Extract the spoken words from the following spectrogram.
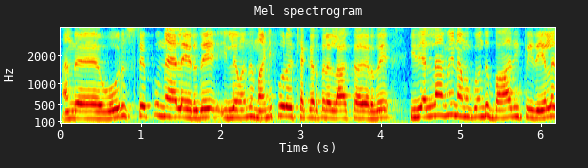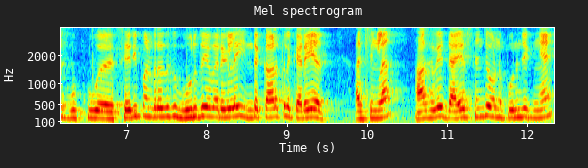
அந்த ஒரு ஸ்டெப்பு மேலே ஏறுது இல்லை வந்து மணிப்பூர சக்கரத்தில் லாக் ஆகிறது இது எல்லாமே நமக்கு வந்து பாதிப்பு. இதையெல்லாம் கு- கு- சரி பண்ணுறதுக்கு குருதேவர்களே இந்த காலத்தில் கிடையாது. ஆச்சுங்களா? ஆகவே தயவு செஞ்சு ஒன்று புரிஞ்சுக்குங்க.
